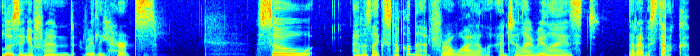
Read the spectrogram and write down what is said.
Losing a friend really hurts. So I was like stuck on that for a while until I realized that I was stuck.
